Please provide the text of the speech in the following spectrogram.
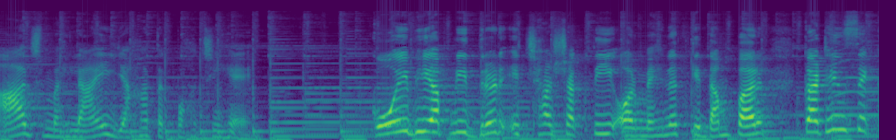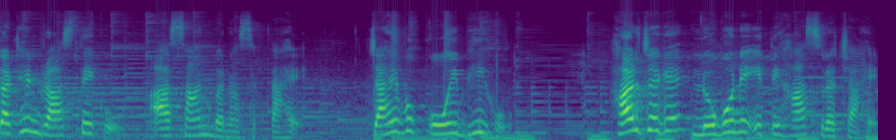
आज महिलाएँ यहाँ तक पहुँची हैं। कोई भी अपनी दृढ़ इच्छा, शक्ति और मेहनत के दम पर कठिन से कठिन रास्ते को आसान बना सकता है, चाहे वो कोई भी हो। हर जगह लोगों ने इतिहास रचा है।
